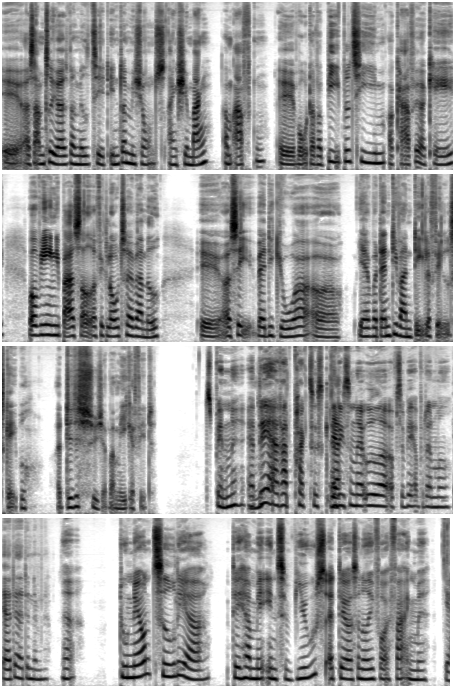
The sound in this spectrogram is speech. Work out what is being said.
øh, og samtidig også var med til et Indre Missions arrangement om aftenen, øh, hvor der var bibelteam og kaffe og kage, hvor vi egentlig bare sad og fik lov til at være med øh, og se, hvad de gjorde, og ja, hvordan de var en del af fællesskabet. Og det, det synes jeg var mega fedt. Spændende. Ja, mm. det er ret praktisk, ja. at I sådan er ude og observere på den måde. Ja, det er det nemlig. Ja. Du nævnte tidligere det her med interviews, at det også er noget, I får erfaring med. Ja.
